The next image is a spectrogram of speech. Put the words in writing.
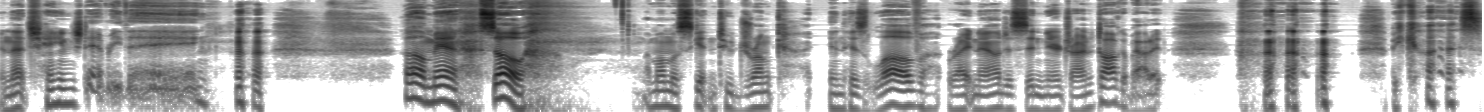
and that changed everything. oh man. So, I'm almost getting too drunk in his love right now, just sitting here trying to talk about it. because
